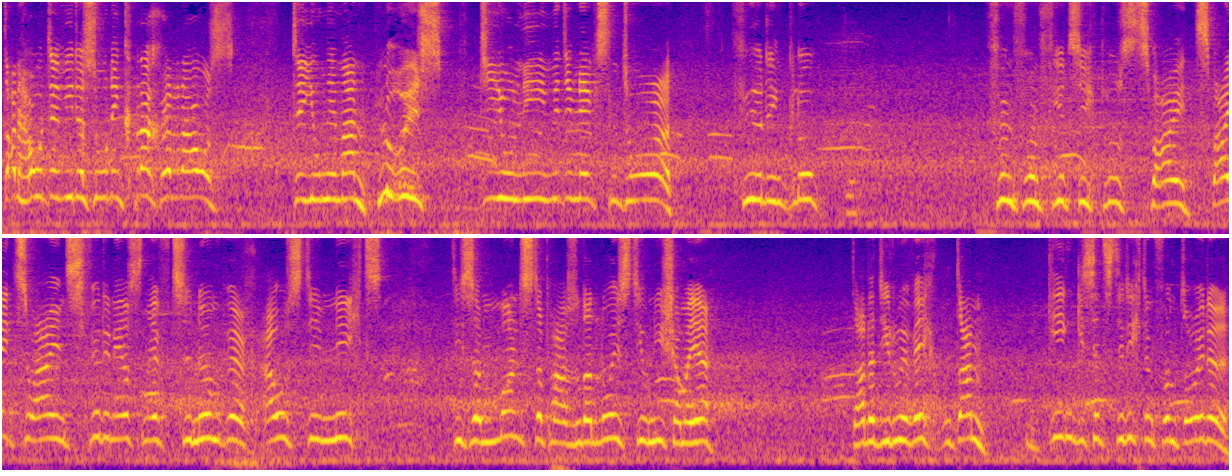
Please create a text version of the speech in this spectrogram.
dann haut er wieder so den Kracher raus. Der junge Mann, Lois, Diony mit dem nächsten Tor für den Club. 45 plus 2, 2 zu 1 für den ersten FC Nürnberg aus dem Nichts. Dieser Monsterpass und dann Luis Diony, schau mal her. Da hat er die Ruhe weg und dann gegengesetzte Richtung von Teude.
